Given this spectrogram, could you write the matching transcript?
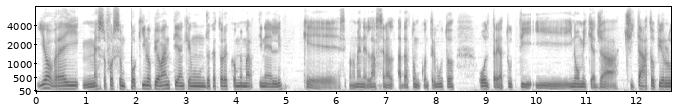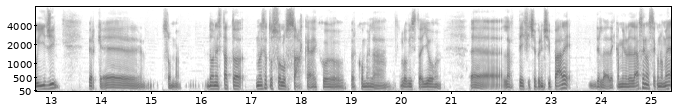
io avrei messo forse un pochino più avanti anche un giocatore come Martinelli che secondo me nell'Arsenal ha dato un contributo oltre a tutti i, i nomi che ha già citato Pierluigi perché insomma non è stato non è stato solo Saka, ecco, per come la, l'ho vista io, eh, l'artefice principale del, del, cammino dell'Arsenal, secondo me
